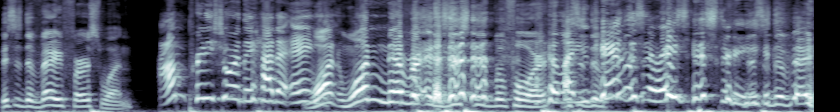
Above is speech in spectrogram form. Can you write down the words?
This is the very first one. I'm pretty sure they had an angle. One one never existed before. like you the- can't just erase history. This is the very.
